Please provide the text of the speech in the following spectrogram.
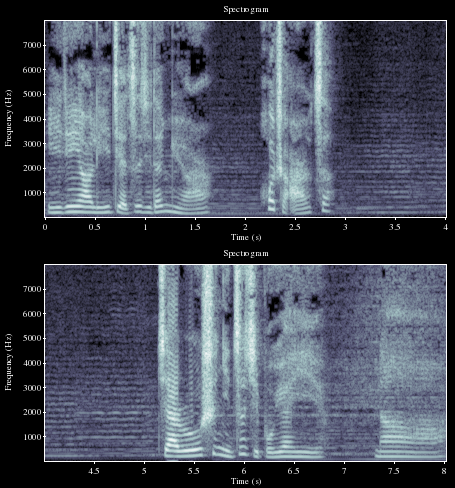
一定要理解自己的女儿或者儿子。假如是你自己不愿意，那……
